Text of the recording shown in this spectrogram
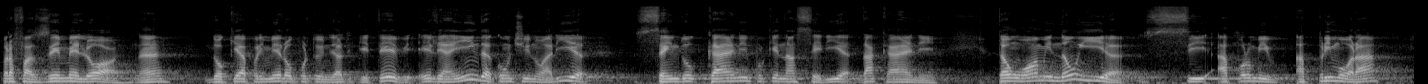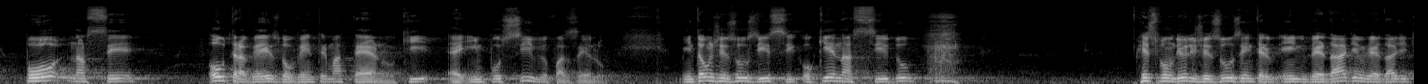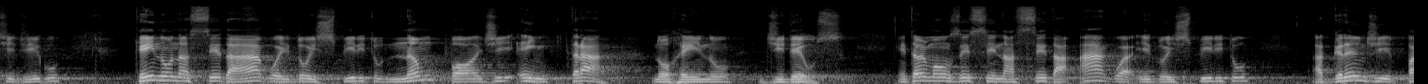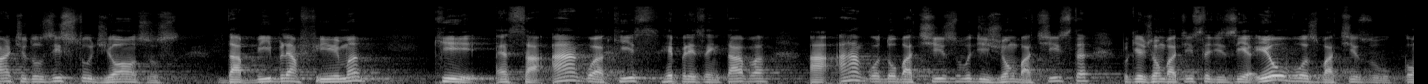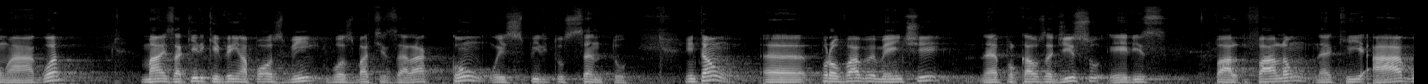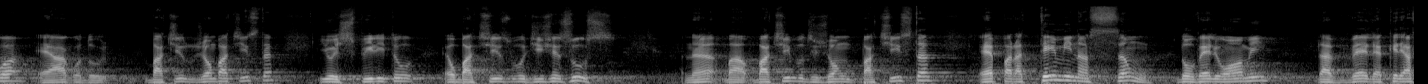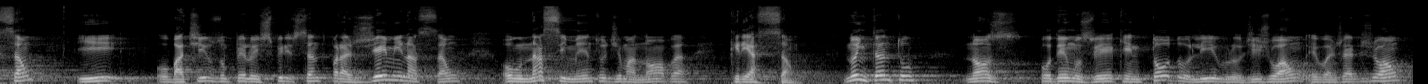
para fazer melhor, né, do que a primeira oportunidade que teve, ele ainda continuaria sendo carne, porque nasceria da carne. Então o homem não ia se aprimorar por nascer outra vez do ventre materno, que é impossível fazê-lo. Então Jesus disse: O que é nascido. Respondeu-lhe Jesus: Em verdade, em verdade te digo, quem não nascer da água e do espírito não pode entrar no reino de Deus. Então, irmãos, esse nascer da água e do espírito, a grande parte dos estudiosos da Bíblia afirma que essa água aqui representava a água do batismo de João Batista, porque João Batista dizia: Eu vos batizo com água, mas aquele que vem após mim vos batizará com o Espírito Santo. Então, uh, provavelmente, né, por causa disso, eles fal falam né, que a água é a água do batismo de João Batista e o Espírito é o batismo de Jesus. Né? O batismo de João Batista é para a terminação do velho homem, da velha criação, e o batismo pelo Espírito Santo para a germinação ou nascimento de uma nova criação. No entanto, nós podemos ver que em todo o livro de João, Evangelho de João,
